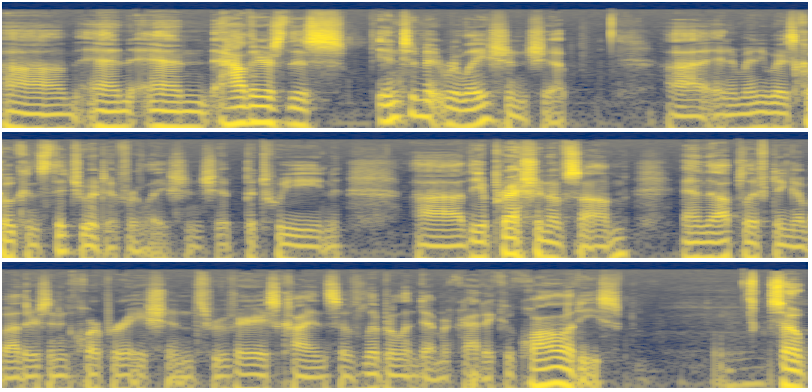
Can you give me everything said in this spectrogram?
um, and and how there's this intimate relationship, uh, and in many ways co-constitutive relationship between uh, the oppression of some and the uplifting of others and incorporation through various kinds of liberal and democratic equalities. So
